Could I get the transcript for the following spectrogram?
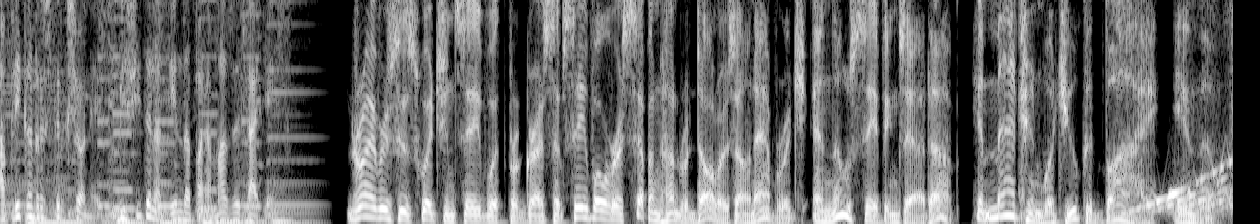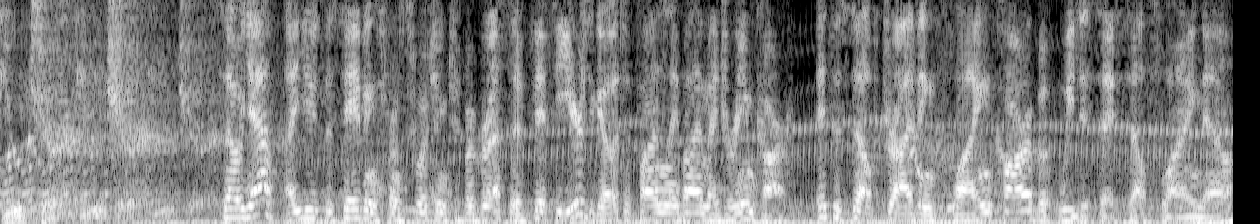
Aplican restricciones. Visita la tienda para más detalles. Drivers who switch and save with Progressive save over $700 on average, and those savings add up. Imagine what you could buy in the future. So, yeah, I used the savings from switching to Progressive 50 years ago to finally buy my dream car. It's a self driving flying car, but we just say self flying now.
